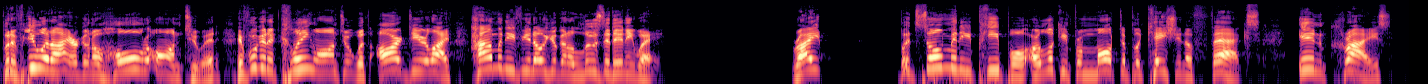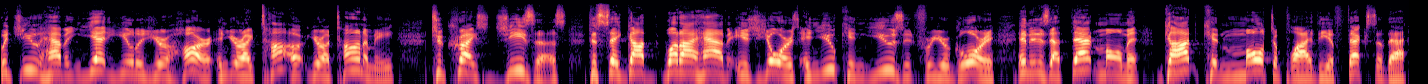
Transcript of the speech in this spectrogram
But if you and I are going to hold on to it, if we're going to cling on to it with our dear life, how many of you know you're going to lose it anyway? Right? But so many people are looking for multiplication effects in Christ, but you haven't yet yielded your heart and your, uh, your autonomy to Christ Jesus to say, God, what I have is yours, and you can use it for your glory. And it is at that moment God can multiply the effects of that,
